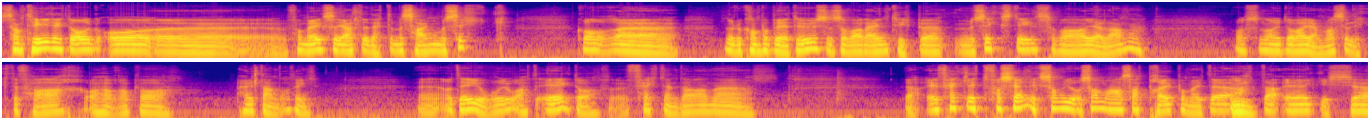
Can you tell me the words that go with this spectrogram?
Samtidig òg og uh, For meg så gjaldt det dette med sang og musikk. Hvor eh, når du kom på bedehuset, så var det en type musikkstil som var gjeldende. Og så når jeg da var hjemme, så likte far å høre på helt andre ting. Eh, og det gjorde jo at jeg da fikk den der en... Ja, jeg fikk litt forskjellig som, som har satt preg på meg. Det er at jeg ikke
